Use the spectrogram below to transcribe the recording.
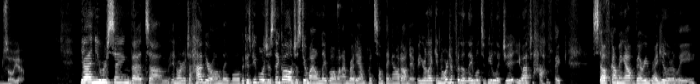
yeah. so yeah. Yeah, and you were saying that um, in order to have your own label, because people just think, "Oh, I'll just do my own label, and when I'm ready, I'll put something out on it." But you're like, in order for the label to be legit, you have to have like stuff coming out very regularly.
